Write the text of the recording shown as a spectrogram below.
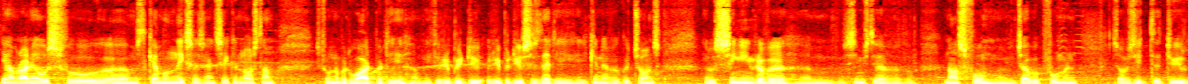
Yeah, I'm riding a horse for uh, Mr. Campbell next race and second last time. He's drawn a bit wide, but he, um, if he reprodu- reproduces that, he, he can have a good chance. There was Singing River, um, seems to have a nice form, uh, Joburg form, and it's obviously the two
